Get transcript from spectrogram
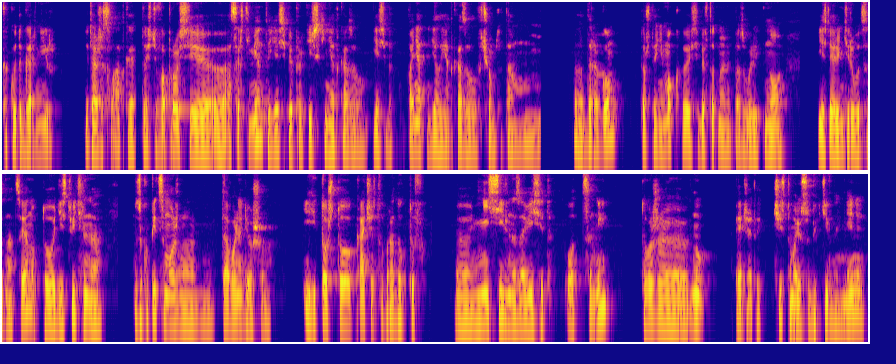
какой-то гарнир, и даже сладкое. То есть в вопросе э, ассортимента я себе практически не отказывал. Я себе, понятное дело, я отказывал в чем-то там э, дорогом, то, что я не мог э, себе в тот момент позволить, но если ориентироваться на цену, то действительно закупиться можно довольно дешево. И то, что качество продуктов не сильно зависит от цены, тоже, ну, опять же, это чисто мое субъективное мнение.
